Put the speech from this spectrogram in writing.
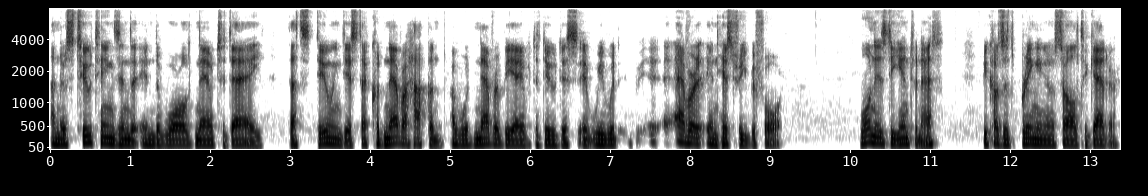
And there's two things in the in the world now today that's doing this that could never happen I would never be able to do this eh, we would eh, ever in history before one is the internet because it's bringing us all together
